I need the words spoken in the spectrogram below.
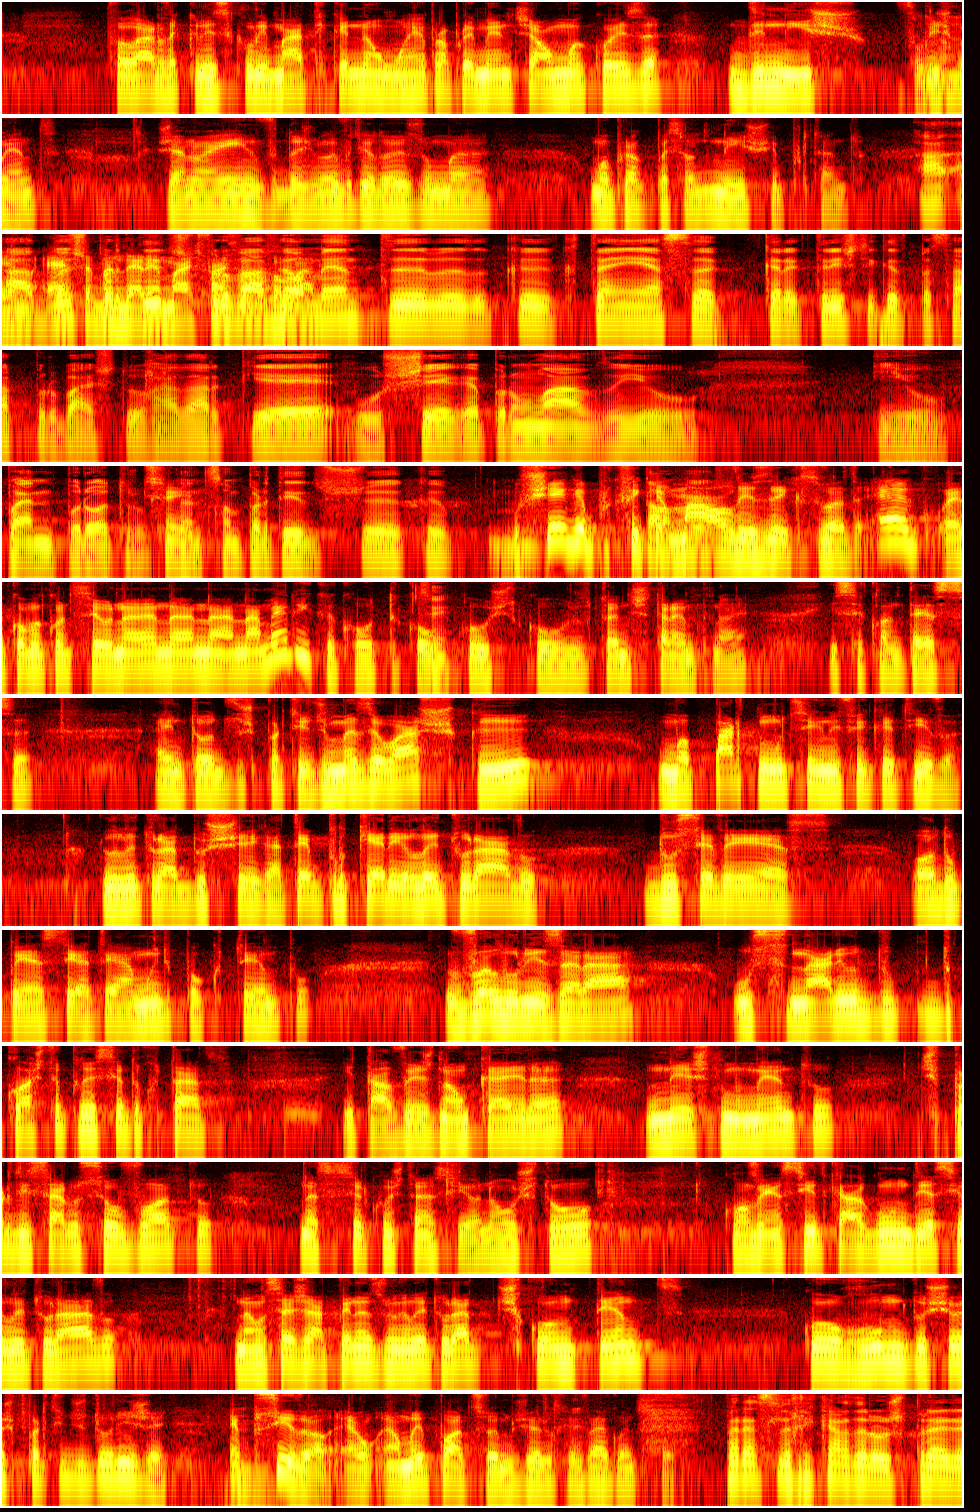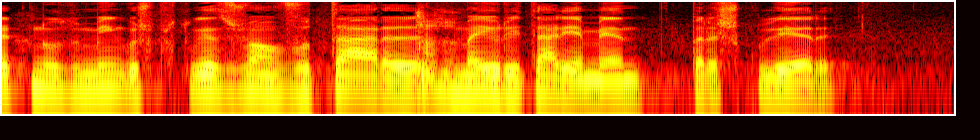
falar da crise climática não é propriamente já uma coisa de nicho felizmente. Já não é em 2022 uma uma preocupação de nicho e portanto Há, é- há dois essa bandeira é mais partidos, provavelmente, que, que têm essa característica de passar por baixo do radar, que é o Chega por um lado e o, e o PAN por outro. Sim. Portanto, são partidos eh, que O Chega porque fica Talvez. mal dizer que se vota. É, é como aconteceu na, na, na- América com, com, com os, com os votantes de Trump, não é? Isso acontece em todos os partidos. Mas eu acho que uma parte muito significativa do eleitorado do Chega, até porque era eleitorado do CDS ou do PSD até há muito pouco tempo, valorizará o cenário do- de Costa poder ser derrotado. E talvez não queira, neste momento, desperdiçar o seu voto nessa circunstância. Eu não estou convencido que algum desse eleitorado não seja apenas um eleitorado descontente com o rumo dos seus partidos de origem. É possível, é é uma hipótese, vamos ver o que vai acontecer. Parece-lhe, Ricardo Araújo Pereira, que no domingo os portugueses vão votar maioritariamente para escolher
